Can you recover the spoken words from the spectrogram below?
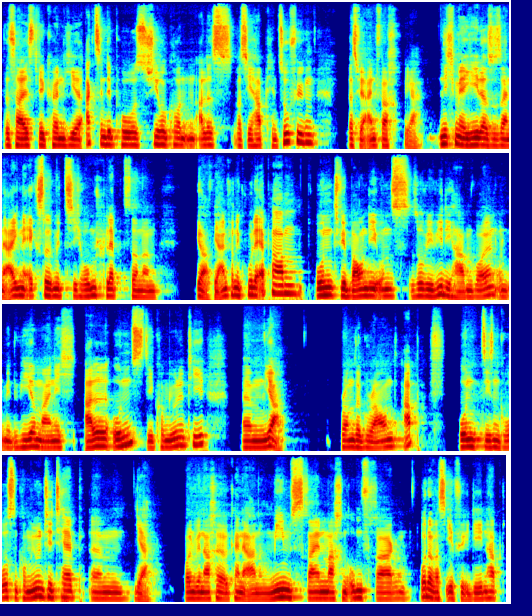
Das heißt, wir können hier Aktiendepots, Girokonten, alles, was ihr habt, hinzufügen, dass wir einfach, ja, nicht mehr jeder so seine eigene Excel mit sich rumschleppt, sondern ja, wir einfach eine coole App haben und wir bauen die uns so, wie wir die haben wollen. Und mit wir meine ich all uns, die Community, ähm, ja, from the ground up. Und diesen großen Community-Tab, ähm, ja, wollen wir nachher, keine Ahnung, Memes reinmachen, Umfragen oder was ihr für Ideen habt.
